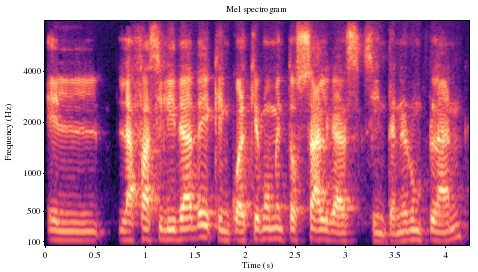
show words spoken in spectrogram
la facilidad de que en cualquier momento salgas sin tener un plan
